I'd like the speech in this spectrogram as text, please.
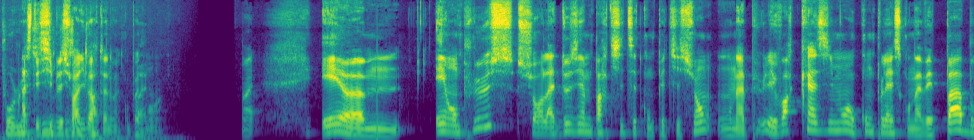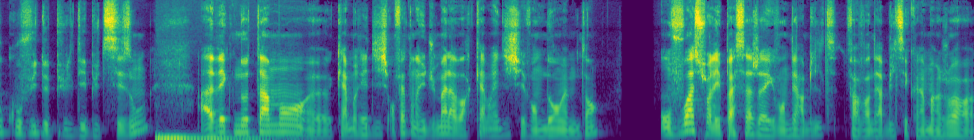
pour lui. Ah, c'était ciblé sur Burton, complètement. Et, et en plus, sur la deuxième partie de cette compétition, on a pu les voir quasiment au complet, ce qu'on n'avait pas beaucoup vu depuis le début de saison, avec notamment euh, Cam Reddish. En fait, on a eu du mal à voir Cam Reddish et Vando en même temps. On voit sur les passages avec Vanderbilt, enfin Vanderbilt c'est quand même un joueur euh,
